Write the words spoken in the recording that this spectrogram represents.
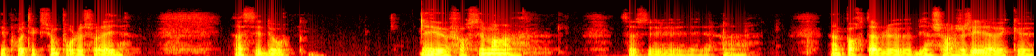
des protections pour le soleil, assez d'eau. Et euh, forcément, ça c'est un, portable bien chargé avec, euh,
